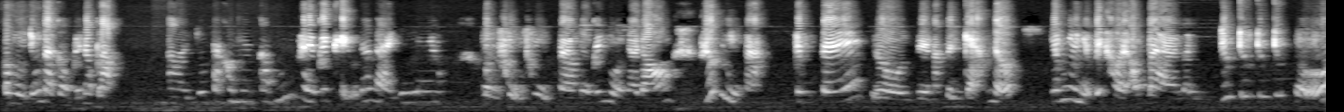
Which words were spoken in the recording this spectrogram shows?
con người chúng ta cần phải độc lập à, chúng ta không nên sống theo cái kiểu đó là như nhau phụ thuộc vào một cái người nào đó rất nhiều mặt kinh tế rồi về mặt tình cảm nữa giống như những cái thời ông bà mình trước trước trước trước nữa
